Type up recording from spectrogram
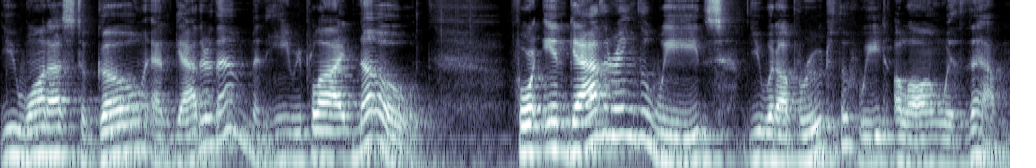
you want us to go and gather them? And he replied, No. For in gathering the weeds, you would uproot the wheat along with them.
